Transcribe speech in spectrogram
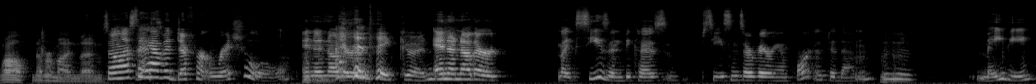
Well, never mind then. So unless they have a different ritual in Mhm. another they could. in another like season because seasons are very important to them. Mm-hmm. Maybe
